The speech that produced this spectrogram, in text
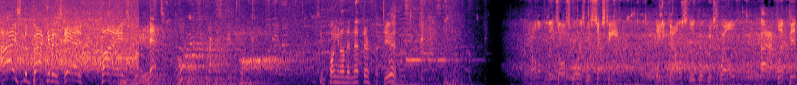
eyes in the back of his head, finds net. See him pointing on the net there? I did. McCollum leads all scorers with 16. Leading Dallas, Luka with 12. Ah, flipped it.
